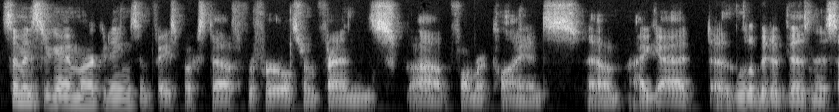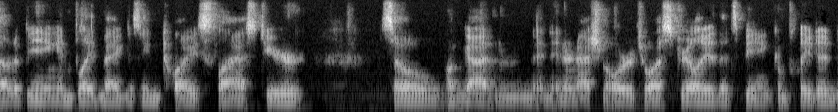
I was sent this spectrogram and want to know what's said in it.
some Instagram marketing, some Facebook stuff, referrals from friends, uh, former clients. Um, I got a little bit of business out of being in Blade Magazine twice last year. So I've gotten an international order to Australia that's being completed,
